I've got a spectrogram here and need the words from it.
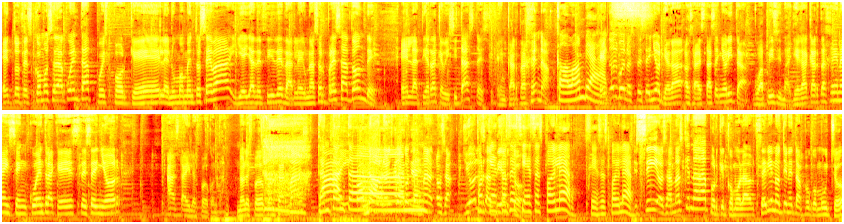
Entonces, ¿cómo se da cuenta? Pues porque él en un momento se va y ella decide darle una sorpresa. ¿Dónde? En la tierra que visitaste, en Cartagena. Colombia. Entonces, bueno, este señor llega, o sea, esta señorita guapísima llega a Cartagena y se encuentra que este señor. Hasta ahí les puedo contar. No les puedo contar más. Tan, tan. No, no les puedo contar más. O sea, yo les Porque advierto. entonces sí es spoiler. Sí es spoiler. Sí, o sea, más que nada porque como la serie no tiene tampoco mucho,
